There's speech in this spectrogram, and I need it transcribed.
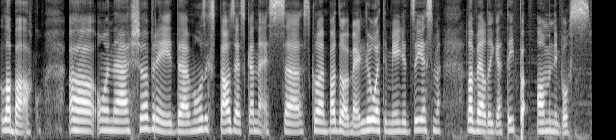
labāku. Uh, un uh, šobrīd uh, mūzikas pauzē skanēs uh, skolēnu padomē ļoti mīļa dziesma, labvēlīgā tipa omnibus.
